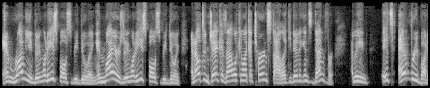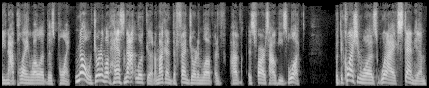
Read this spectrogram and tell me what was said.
and Runyan doing what he's supposed to be doing, and Myers doing what he's supposed to be doing, and Elgton Jenkins not looking like a turnstile like he did against Denver. I mean, it's everybody not playing well at this point. No, Jordan Love has not looked good. I'm not going to defend Jordan Love as far as how he's looked, but the question was, would I extend him?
